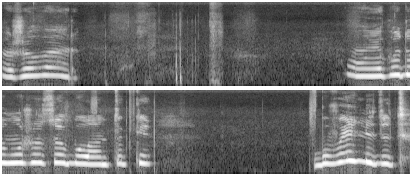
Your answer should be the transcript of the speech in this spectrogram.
Ожелер. О, я подумала, що це бантики. Бо виглядять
